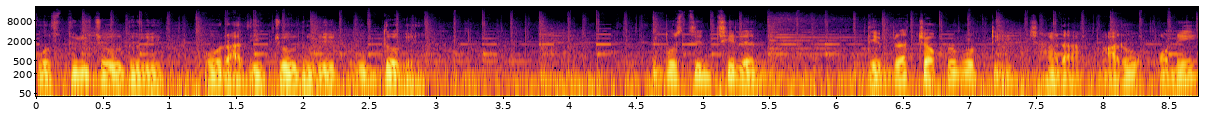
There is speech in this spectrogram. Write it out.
কস্তুরী চৌধুরী ও রাজীব চৌধুরীর উদ্যোগে। উপস্থিত ছিলেন দেবরাজ চক্রবর্তী ছাড়া আরও অনেক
